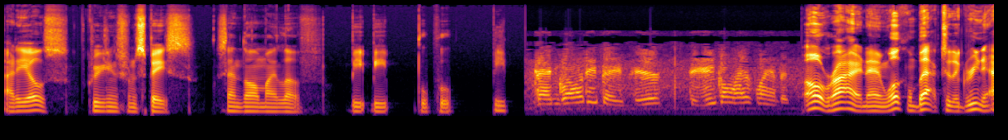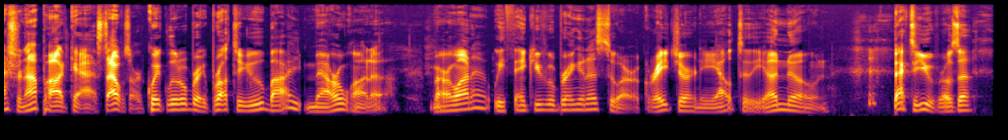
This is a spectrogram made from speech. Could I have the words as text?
adios. Greetings from space. Send all my love. Beep, beep, boop, boop, beep. Tranquility Base here. The Eagle has landed. All right, and welcome back to the Green Astronaut Podcast. That was our quick little break brought to you by marijuana. Marijuana, we thank you for bringing us to our great journey out to the unknown. Back to you, Rosa.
